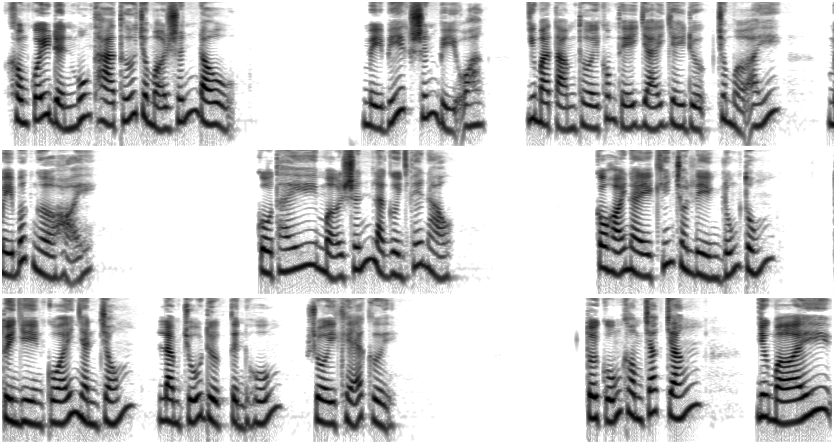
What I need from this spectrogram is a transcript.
Không có ý định muốn tha thứ cho mợ sính đâu. Mị biết sính bị oan, nhưng mà tạm thời không thể giải dây được cho mợ ấy. Mỹ bất ngờ hỏi. Cô thấy mợ sính là người như thế nào? Câu hỏi này khiến cho liền lúng túng. Tuy nhiên cô ấy nhanh chóng làm chủ được tình huống rồi khẽ cười. Tôi cũng không chắc chắn nhưng mợ ấy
